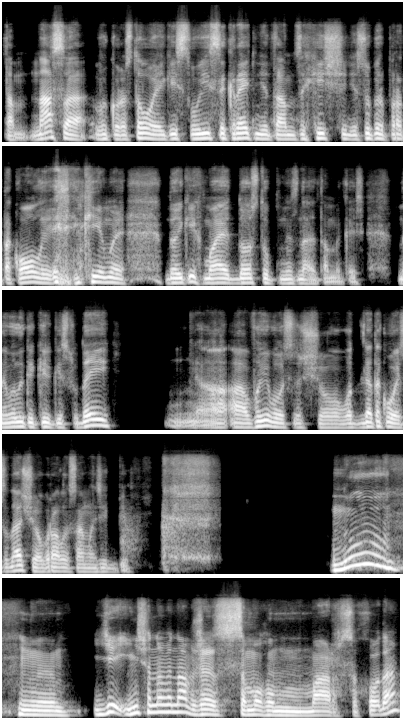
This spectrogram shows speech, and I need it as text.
там НАСА використовує якісь свої секретні там захищені суперпротоколи, якими до яких мають доступ, не знаю, там якась невелика кількість людей. А, а виявилося, що от для такої задачі обрали саме Zigbee. Ну, є інша новина вже з самого марсохода.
